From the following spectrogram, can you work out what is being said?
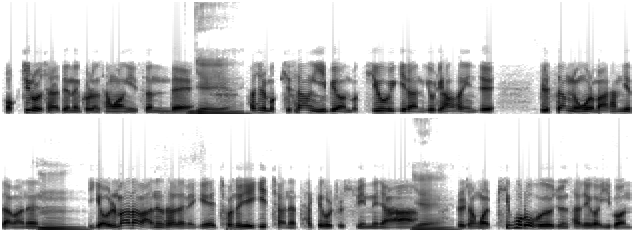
억지로 자야 되는 그런 상황이 있었는데 예, 예. 사실 뭐 기상 이변, 뭐 기후 위기라는 게 우리 항상 이제 일상 용어로 말합니다만은 음. 이게 얼마나 많은 사람에게 전혀 예기치 않은 타격을 줄 수 있느냐를 예. 정말 피부로 보여준 사례가 이번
